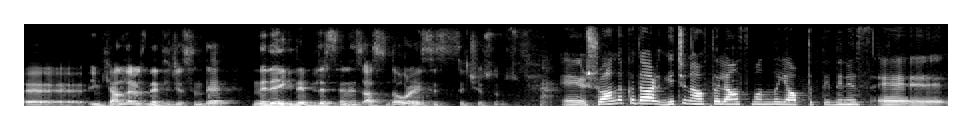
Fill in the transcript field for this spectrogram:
e, imkanlarınız neticesinde nereye gidebilirseniz aslında orayı siz seçiyorsunuz. E, şu ana kadar geçen hafta lansmanını yaptık dediniz. E,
